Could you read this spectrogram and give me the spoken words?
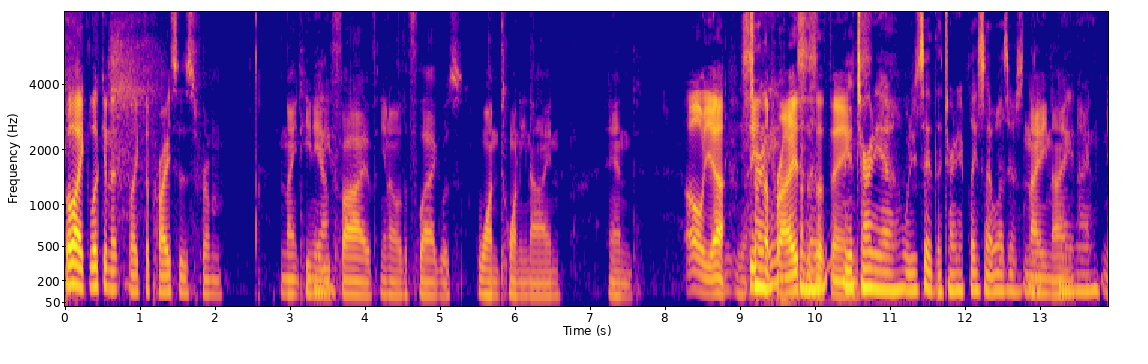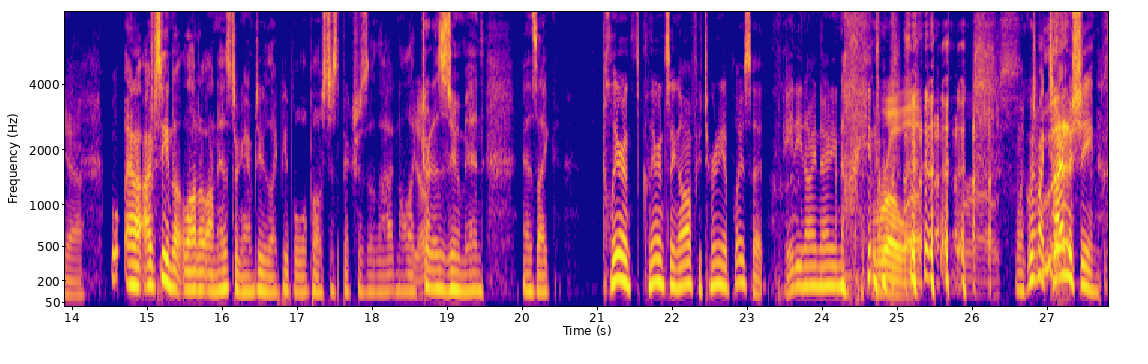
But like looking at like the prices from 1985, you know, the Flagg was 129 and Oh yeah. Yeah. Seeing the Eternia- price and is a the- thing. The Eternia, uh, what did you say? The Eternia place that was? It was 99. 99. yeah. Well, and I- I've seen a lot of on Instagram too. Like people will post just pictures of that, and I'll like Yep. try to zoom in, and it's like clearance clearancing off Eternia place at eighty nine ninety nine. Grow up. Gross. I'm like, where's my time machine?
